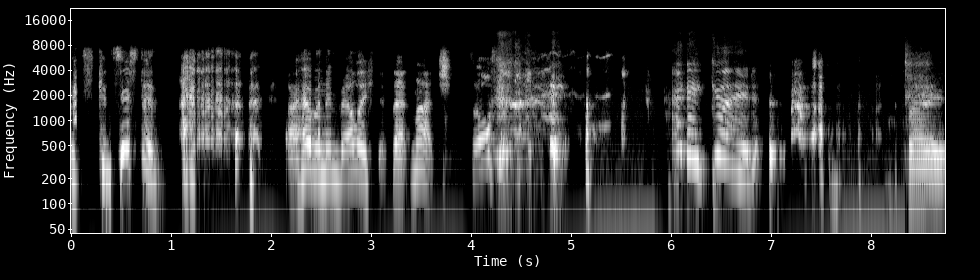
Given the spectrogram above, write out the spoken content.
it's consistent. I haven't embellished it that much. It's awesome. hey, good. So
